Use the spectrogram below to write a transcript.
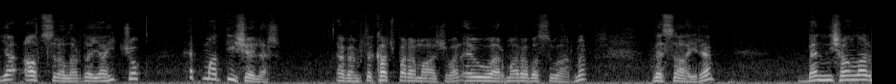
ya alt sıralarda ya hiç yok. Hep maddi şeyler. Efendim işte kaç para maaşı var, evi var mı, arabası var mı vesaire. Ben nişanlar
